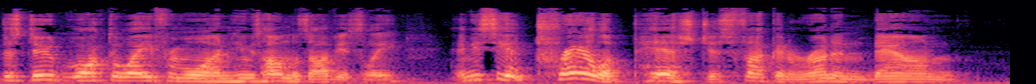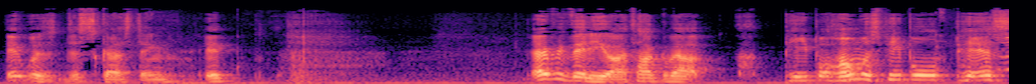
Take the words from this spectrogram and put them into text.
this dude walked away from one. He was homeless, obviously, and you see a trail of piss just fucking running down. It was disgusting. It every video I talk about people, homeless people, piss.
